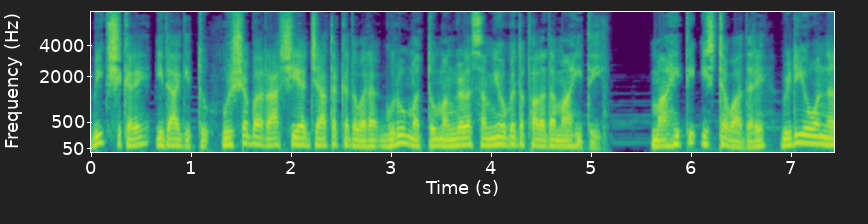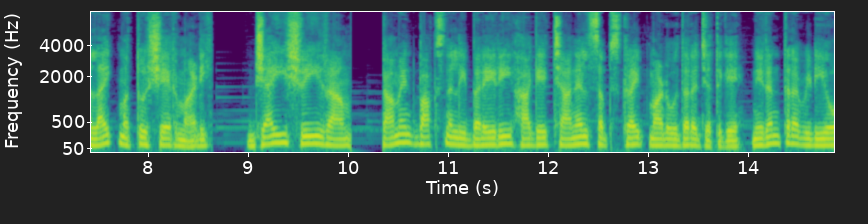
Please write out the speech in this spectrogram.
ವೀಕ್ಷಕರೇ, ಇದಾಗಿತ್ತು ವೃಷಭ ರಾಶಿಯ ಜಾತಕದವರ ಗುರು ಮತ್ತು ಮಂಗಳ ಸಂಯೋಗದ ಫಲದ ಮಾಹಿತಿ. ಮಾಹಿತಿ ಇಷ್ಟವಾದರೆ ವಿಡಿಯೋವನ್ನು ಲೈಕ್ ಮತ್ತು ಶೇರ್ ಮಾಡಿ. ಜೈ ಶ್ರೀರಾಮ್. ಕಾಮೆಂಟ್ ಬಾಕ್ಸ್ನಲ್ಲಿ ಬರೆಯಿರಿ ಹಾಗೆ ಚಾನೆಲ್ ಸಬ್ಸ್ಕ್ರೈಬ್ ಮಾಡುವುದರ ಜೊತೆಗೆ ನಿರಂತರ ವಿಡಿಯೋ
